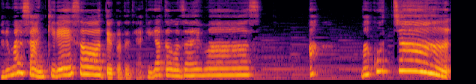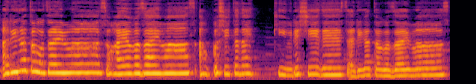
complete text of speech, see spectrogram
まるまるさん、綺麗そうということでありがとうございます。あ、まこちゃん、ありがとうございます。おはようございます。あ、お越しいただき嬉しいです。ありがとうございます。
